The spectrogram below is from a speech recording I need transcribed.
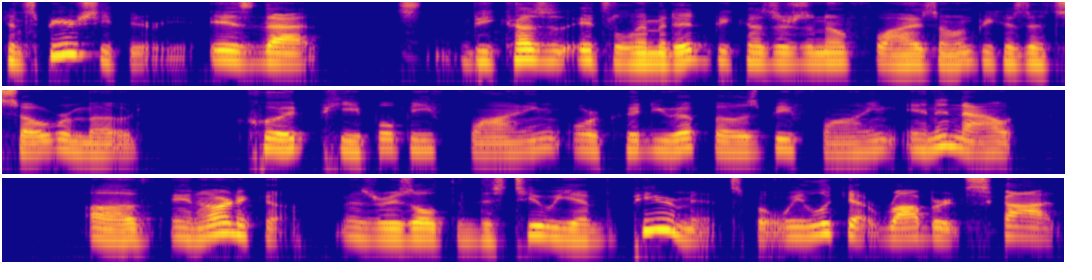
conspiracy theory is that because it's limited, because there's a no fly zone, because it's so remote, could people be flying or could UFOs be flying in and out of Antarctica? As a result of this, too, we have the pyramids. But we look at Robert Scott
